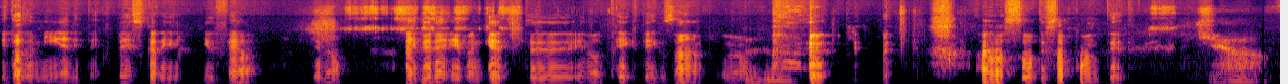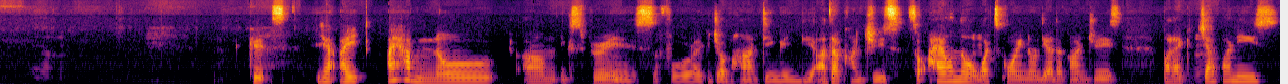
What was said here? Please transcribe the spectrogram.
it doesn't mean anything. Basically, you fail. You know, I didn't even get to you know take the exam. You know, Mhm. I was so disappointed. Yeah. Cause yeah, I I have no um experience for like job hunting in the other countries, so I don't know what's going on in the other countries. But like Mm. Japanese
